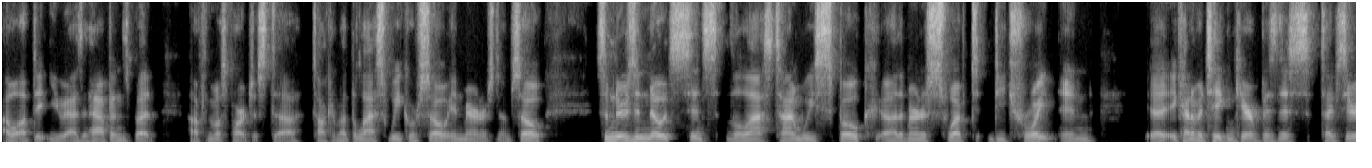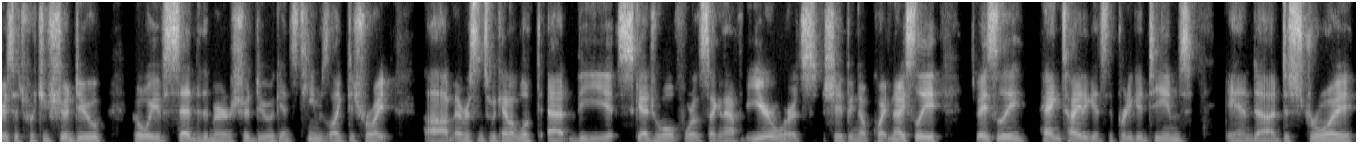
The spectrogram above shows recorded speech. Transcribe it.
I will update you as it happens. But uh, for the most part, just uh, talking about the last week or so in Mariners' Marinersdom. So some news and notes since the last time we spoke. Uh, the Mariners swept Detroit in uh, a kind of a taking care of business type series. That's what you should do. What we've said that the Mariners should do against teams like Detroit. Um, ever since we kind of looked at the schedule for the second half of the year, where it's shaping up quite nicely it's basically hang tight against the pretty good teams and uh, destroy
